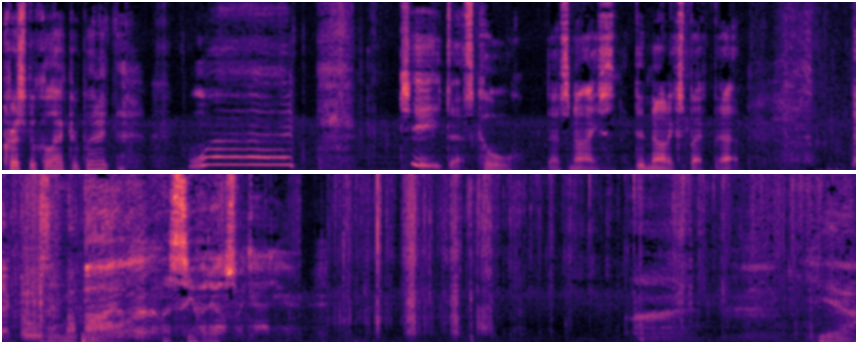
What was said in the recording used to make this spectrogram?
crystal collector put it? What? Gee, that's cool. That's nice. Did not expect that. That goes in my pile. Let's see what else we got here. Yeah.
